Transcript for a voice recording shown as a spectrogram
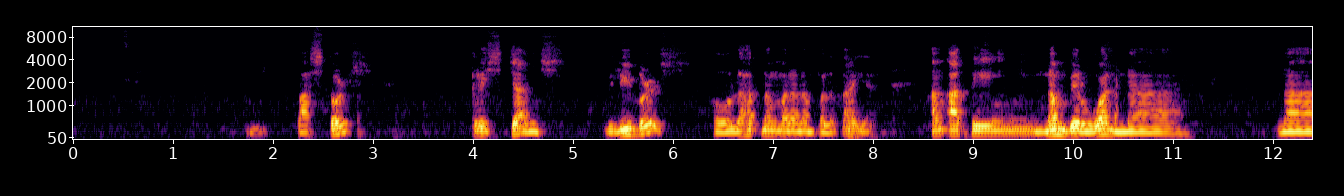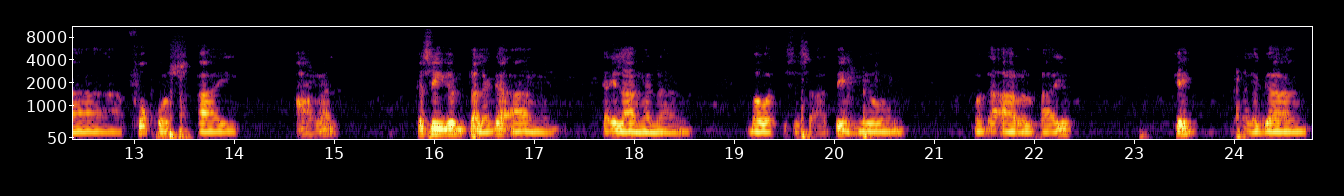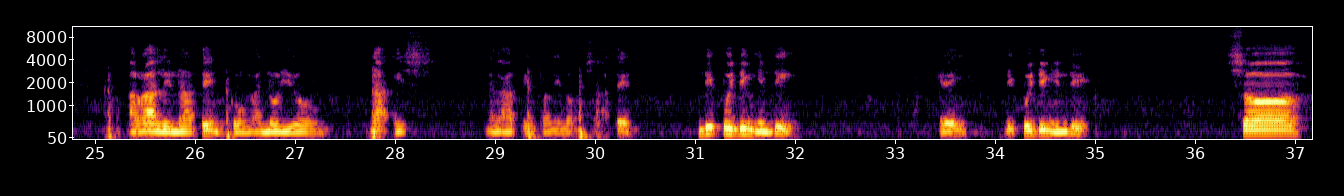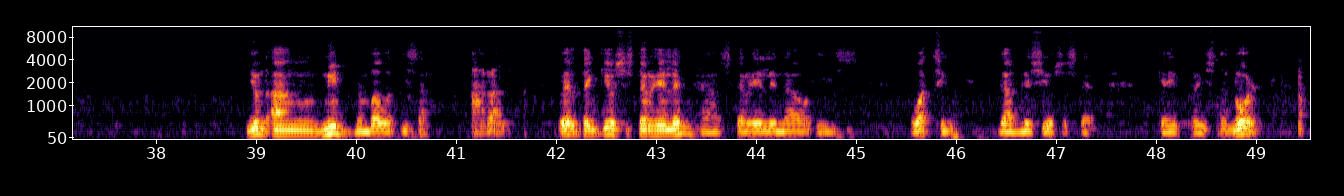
Pastors, Christians, believers, o lahat ng mananampalataya, ang ating number one na na focus ay aral. Kasi yun talaga ang kailangan ng bawat isa sa atin, yung mag-aaral tayo. Okay? Talagang aralin natin kung ano yung nais ng ating Panginoon sa atin. Hindi pwedeng hindi. Okay? Hindi pwedeng hindi. So, yun ang need ng bawat isa. Aral. Well, thank you, Sister Helen. Uh, Sister Helen now is watching. God bless you, Sister. Okay, praise the Lord.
